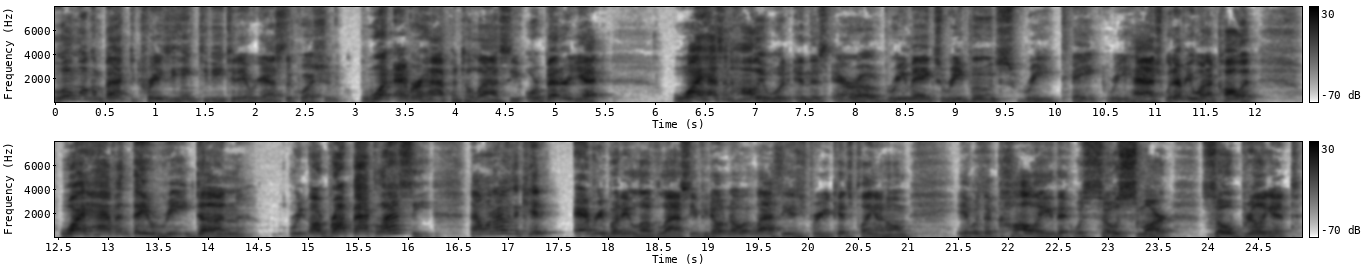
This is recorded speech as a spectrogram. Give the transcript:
Hello and welcome back to Crazy Hank TV. Today we're going to ask the question, whatever happened to Lassie? Or better yet, why hasn't Hollywood in this era of remakes, reboots, retake, rehash, whatever you want to call it, why haven't they redone re or brought back Lassie? Now, when I was a kid, everybody loved Lassie. If you don't know what Lassie is for your kids playing at home, it was a collie that was so smart, so brilliant,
